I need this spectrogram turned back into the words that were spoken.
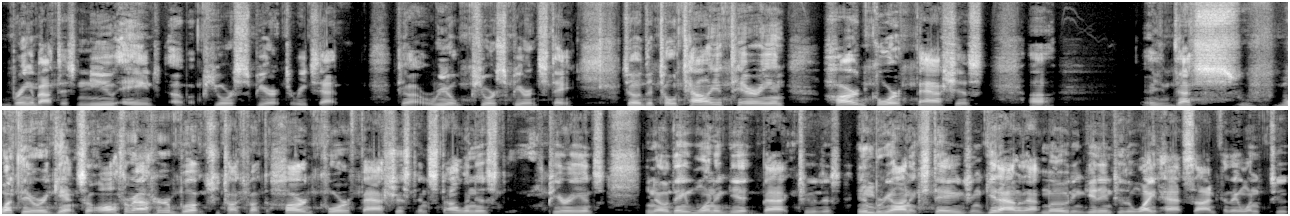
bring about this new age of a pure spirit to reach that to a real pure spirit state. So the totalitarian, hardcore fascist. Uh, that's what they were against. So all throughout her book, she talks about the hardcore fascist and Stalinist periods. You know, they want to get back to this embryonic stage and get out of that mode and get into the white hat side because they want to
